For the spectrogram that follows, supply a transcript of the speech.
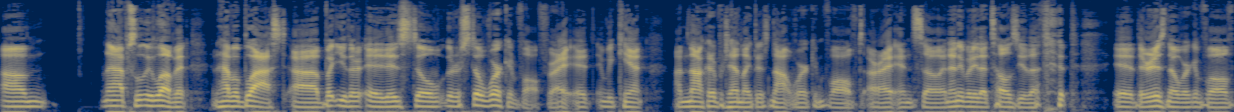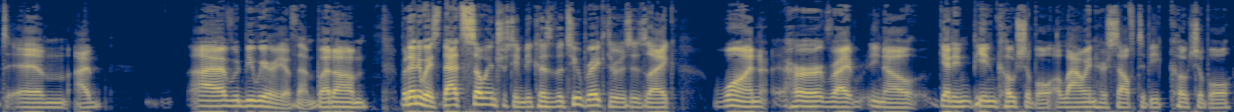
Um, I absolutely love it and have a blast. Uh, but either it is still there's still work involved, right? It, and we can't. I'm not going to pretend like there's not work involved. All right. And so, and anybody that tells you that, that it, there is no work involved, um, I I would be weary of them. But um, but anyways, that's so interesting because the two breakthroughs is like one her right you know getting being coachable allowing herself to be coachable.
